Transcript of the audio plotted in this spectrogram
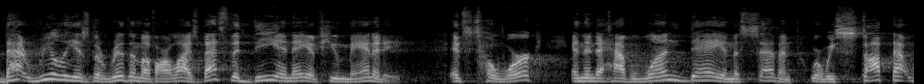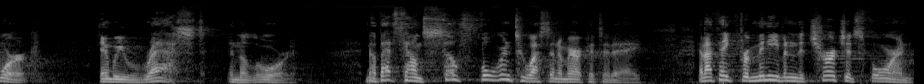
That really is the rhythm of our lives. That's the DNA of humanity. It's to work and then to have one day in the seven where we stop that work and we rest in the Lord. Now that sounds so foreign to us in America today. And I think for many, even in the church, it's foreign.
